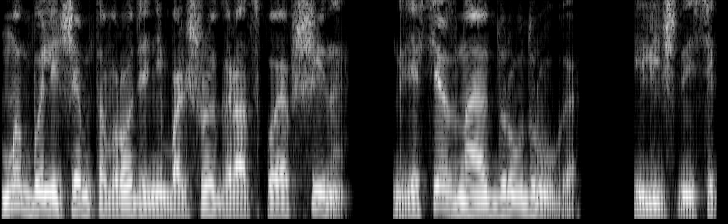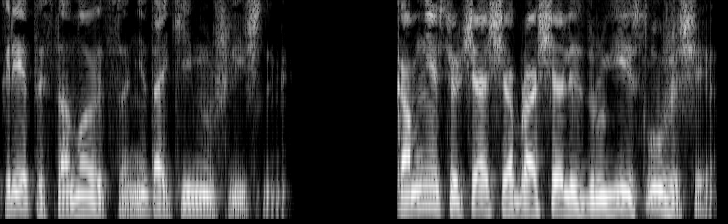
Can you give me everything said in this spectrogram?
Мы были чем-то вроде небольшой городской общины, где все знают друг друга, и личные секреты становятся не такими уж личными. Ко мне все чаще обращались другие служащие,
